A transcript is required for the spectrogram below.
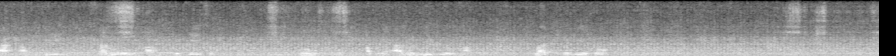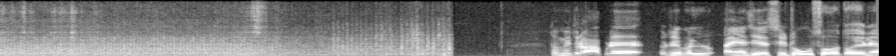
આ કામથી સારું એવું કામ થઈ જાય છે. તો આપણે આગળ વિડીયોમાં વાત કરીએ તો. તો મિત્રો, આપણે રેવલ અહીંયા જે સેઢો ઊંચો હતો એને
